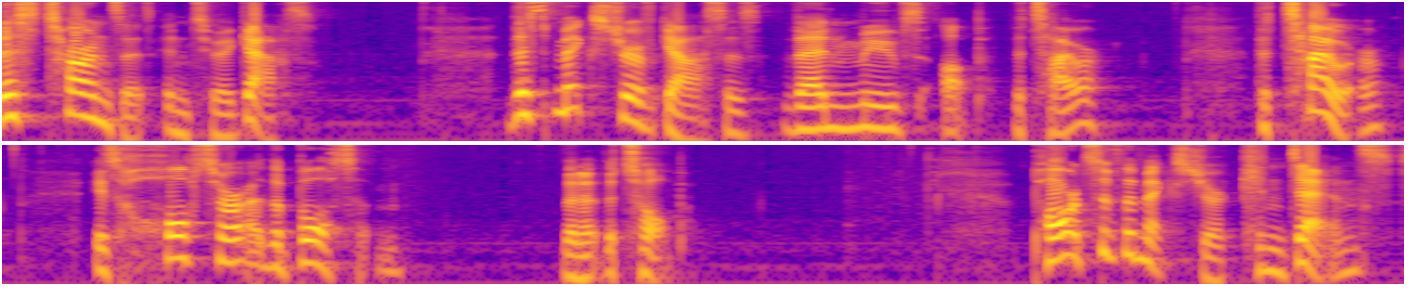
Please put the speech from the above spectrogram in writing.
This turns it into a gas. This mixture of gases then moves up the tower. The tower is hotter at the bottom than at the top. Parts of the mixture condense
